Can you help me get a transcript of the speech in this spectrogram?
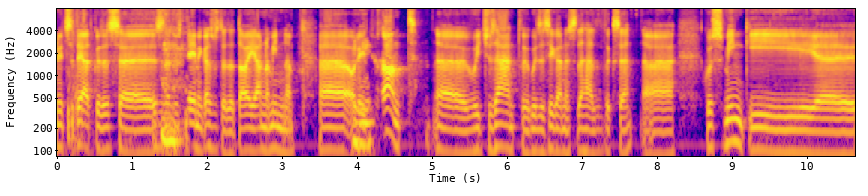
nüüd sa tead, kuidas äh, seda süsteemi kasutada, davai, anna minna uh,. oli mm -hmm. Jusant uh, või Jusant või kuidas iganes seda hääldatakse uh,, kus mingi uh,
